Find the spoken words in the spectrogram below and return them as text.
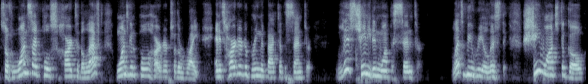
So if one side pulls hard to the left, one's going to pull harder to the right. And it's harder to bring them back to the center. Liz Cheney didn't want the center. Let's be realistic. She wants to go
